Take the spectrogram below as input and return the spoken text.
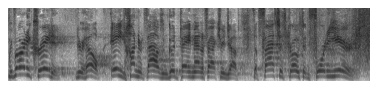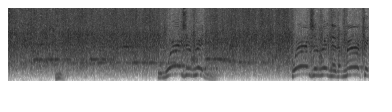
We've already created, your help, 800,000 good paying manufacturing jobs, the fastest growth in 40 years. And where is it written? Where is it written that America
